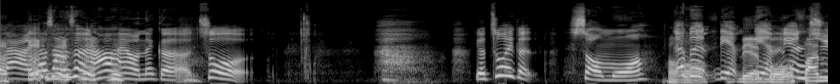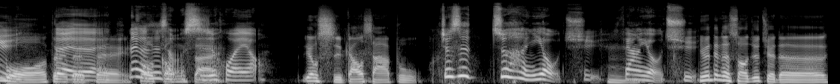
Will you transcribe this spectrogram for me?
啦，要上色，然后还有那个做，有做一个手模，哎、不是脸脸脸面具，模对对对对那个是什么石灰哦，用石膏纱布，就是就很有趣，嗯。非常有趣。因为那个时候就觉得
